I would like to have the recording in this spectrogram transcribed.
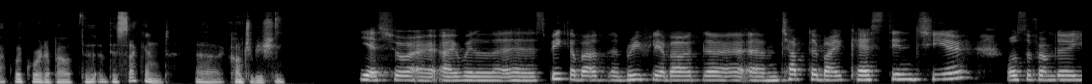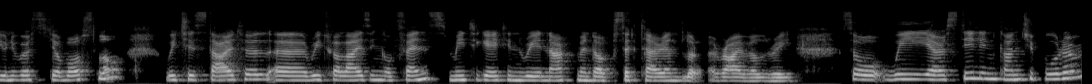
a quick word about the the second uh, contribution Yes, sure. I, I will uh, speak about uh, briefly about the um, chapter by Kerstin Schier, also from the University of Oslo, which is titled uh, "Ritualizing Offense: Mitigating Reenactment of Sectarian Rivalry." So we are still in Kanchipuram,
